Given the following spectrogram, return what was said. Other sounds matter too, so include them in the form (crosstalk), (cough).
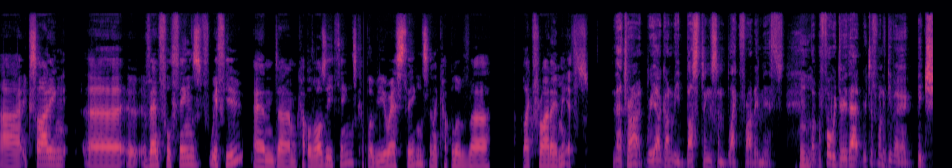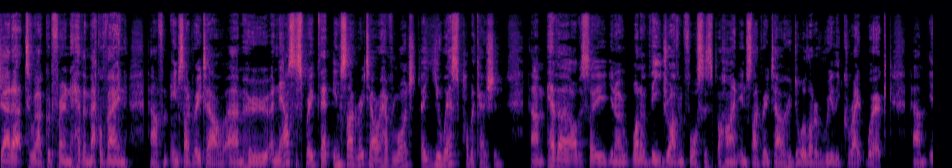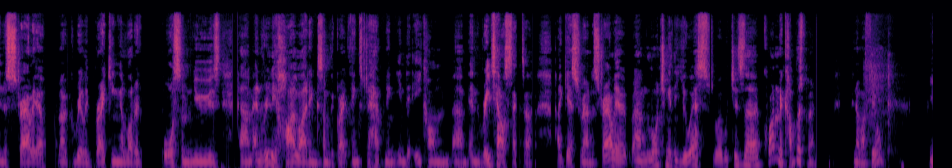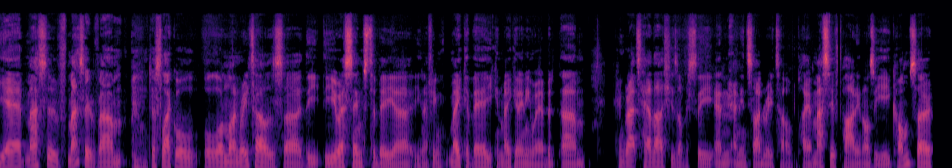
uh, exciting uh, eventful things with you, and um, a couple of Aussie things, a couple of US things, and a couple of uh, Black Friday myths. That's right. We are going to be busting some Black Friday myths. Hmm. But before we do that, we just want to give a big shout out to our good friend Heather McIlvaine uh, from Inside Retail, um, who announced this week that Inside Retail have launched a US publication. Um, Heather, obviously, you know, one of the driving forces behind Inside Retail, who do a lot of really great work um, in Australia, like really breaking a lot of awesome news um, and really highlighting some of the great things that are happening in the ecom um, and retail sector, I guess, around Australia, um, launching in the US, which is uh, quite an accomplishment, you know, I feel. Yeah, massive, massive. Um, (clears throat) just like all all online retailers, uh, the the US seems to be, uh, you know, if you can make it there, you can make it anywhere. But um, congrats, Heather. She's obviously and and Inside Retail play a massive part in Aussie ecom. So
